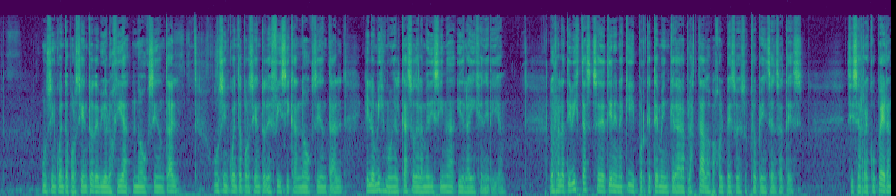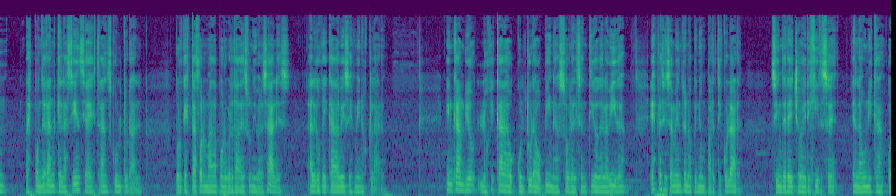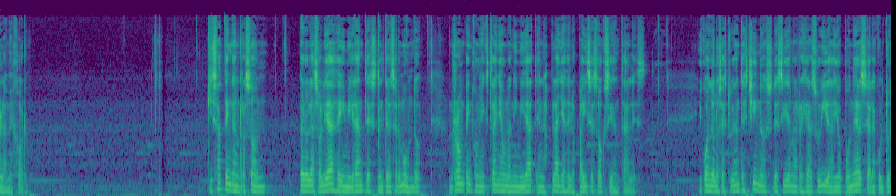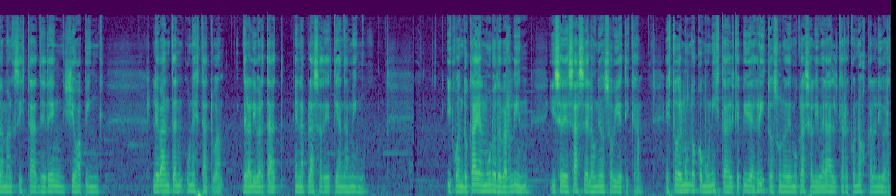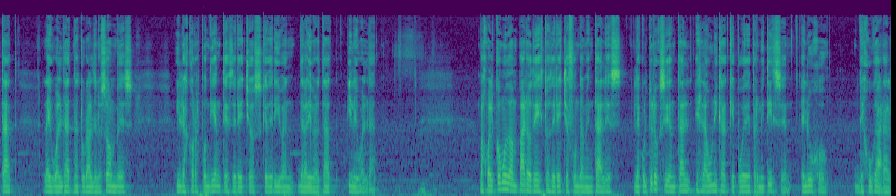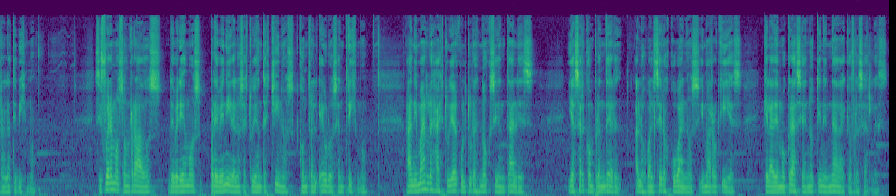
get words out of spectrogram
un 50% de biología no occidental, un 50% de física no occidental y lo mismo en el caso de la medicina y de la ingeniería. Los relativistas se detienen aquí porque temen quedar aplastados bajo el peso de su propia insensatez. Si se recuperan, responderán que la ciencia es transcultural, porque está formada por verdades universales, algo que cada vez es menos claro. En cambio, lo que cada cultura opina sobre el sentido de la vida es precisamente una opinión particular, sin derecho a erigirse en la única o la mejor. Quizá tengan razón, pero las oleadas de inmigrantes del tercer mundo rompen con extraña unanimidad en las playas de los países occidentales. Y cuando los estudiantes chinos deciden arriesgar su vida y oponerse a la cultura marxista de Deng Xiaoping, levantan una estatua de la libertad en la plaza de Tiananmen. Y cuando cae el muro de Berlín y se deshace la Unión Soviética, es todo el mundo comunista el que pide a gritos una democracia liberal que reconozca la libertad, la igualdad natural de los hombres, y los correspondientes derechos que derivan de la libertad y la igualdad. Bajo el cómodo amparo de estos derechos fundamentales, la cultura occidental es la única que puede permitirse el lujo de jugar al relativismo. Si fuéramos honrados, deberíamos prevenir a los estudiantes chinos contra el eurocentrismo, animarles a estudiar culturas no occidentales y hacer comprender a los balseros cubanos y marroquíes que la democracia no tiene nada que ofrecerles.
